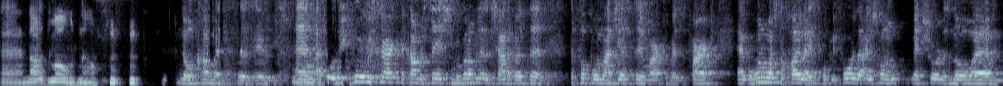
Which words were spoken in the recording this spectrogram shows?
Uh, not at the moment, no. no comments, says you. Um, I suppose before we start the conversation, we're going to have a little chat about the, the football match yesterday in Markievicz Park. Uh, we want to watch the highlights, but before that, I just want to make sure there's no um,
